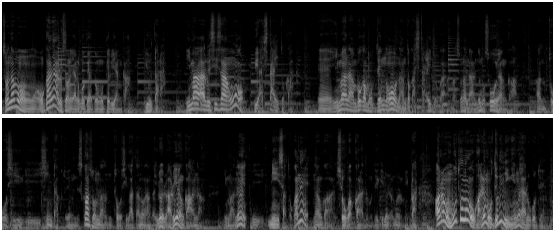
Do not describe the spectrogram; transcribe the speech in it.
そんなもん、お金ある人のやることやと思ってるやんか。言うたら。今ある資産を増やしたいとか、えー、今なんぼが持ってんのをなんとかしたいとか、まあそれは何でもそうやんか。あの投資信託というんですか、そんな投資型のなんかいろいろあるやんか、あんな。今ね、NISA とかね、なんか小学からでもできるようなものもいっぱい。あれも元のお金持てる人間がやることやんか。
